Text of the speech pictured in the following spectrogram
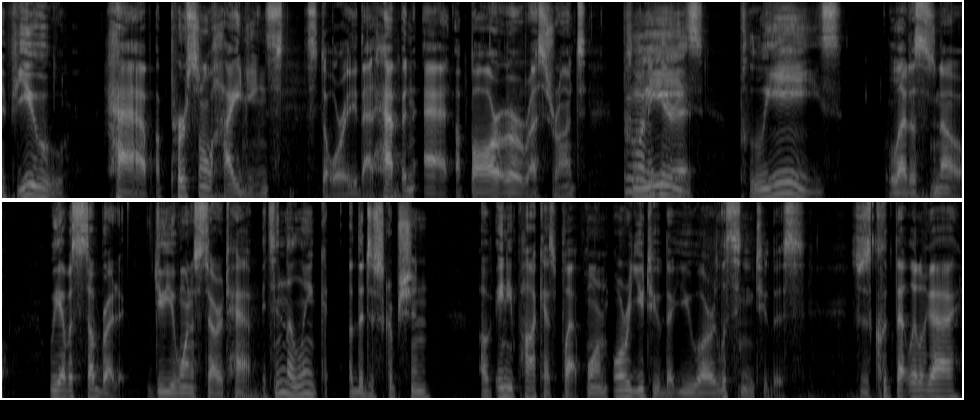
If you have a personal hygiene s- story that happened at a bar or a restaurant, We wanna hear it. please, please let us know. We have a subreddit. Do you want to start a tab? It's in the link of the description of any podcast platform or YouTube that you are listening to this. So just click that little guy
